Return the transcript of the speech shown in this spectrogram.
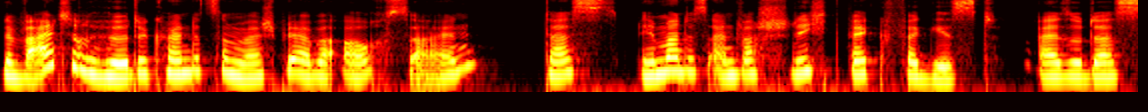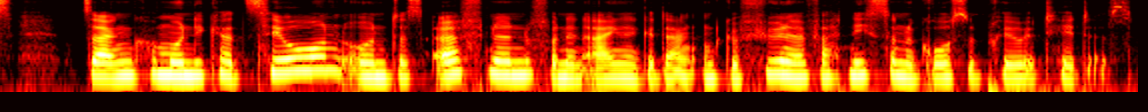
Eine weitere Hürde könnte zum Beispiel aber auch sein, dass jemand es einfach schlichtweg vergisst. Also dass sozusagen Kommunikation und das Öffnen von den eigenen Gedanken und Gefühlen einfach nicht so eine große Priorität ist.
